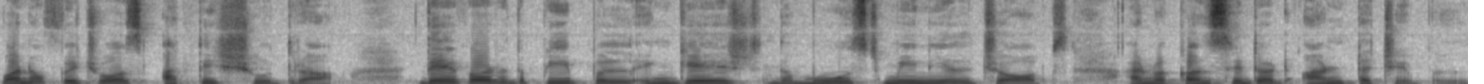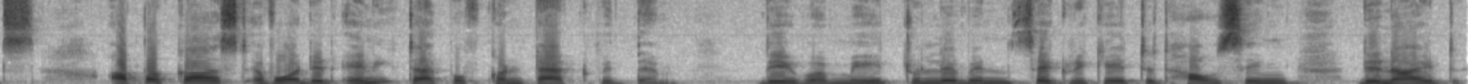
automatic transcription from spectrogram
one of which was Ati Shudra. They were the people engaged in the most menial jobs and were considered untouchables. Upper caste avoided any type of contact with them. They were made to live in segregated housing, denied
